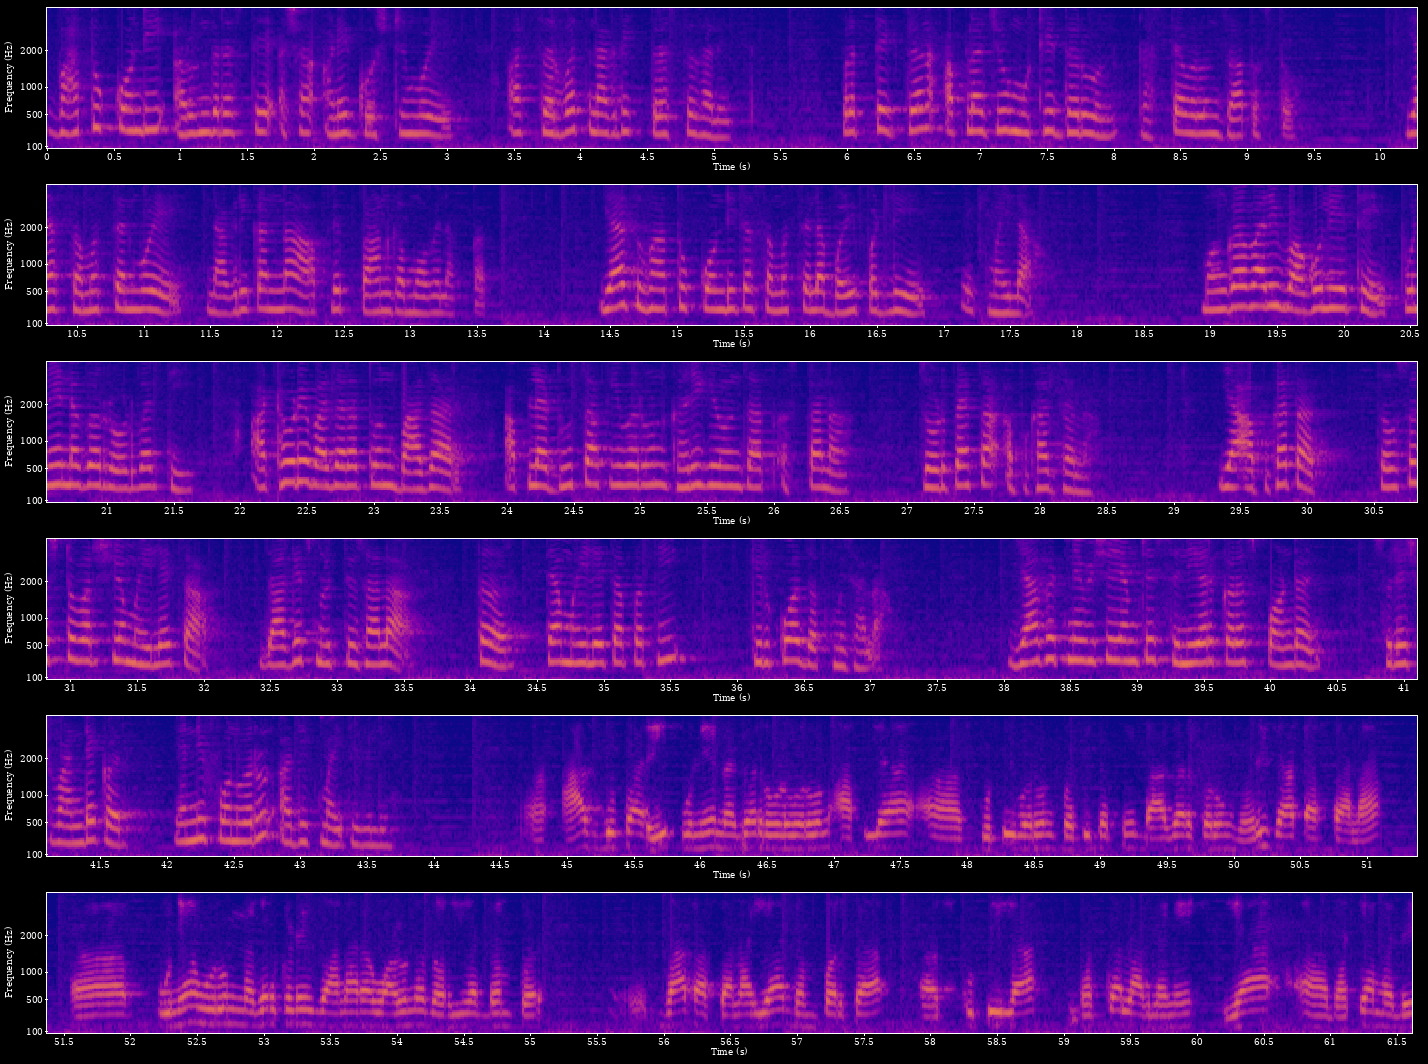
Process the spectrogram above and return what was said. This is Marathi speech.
वाहतूक कोंडी अरुंद रस्ते अशा अनेक गोष्टींमुळे आज सर्वच नागरिक त्रस्त झालेत. प्रत्येकजण आपला जीव मुठीत धरून रस्त्यावरून जात असतो. या समस्यांमुळे नागरिकांना आपले प्राण गमवावे लागतात. याच वाहतूक कोंडीच्या समस्येला बळी पडली आहे एक महिला. मंगळवारी वाघोली येथे पुणे नगर रोडवरती आठवडे बाजारातून बाजार आपल्या दुचाकीवरून घरी घेऊन जात असताना जोडप्याचा अपघात झाला. या अपघातात चौसष्ट वर्षीय महिलेचा जागीच मृत्यू झाला तर त्या महिलेचा प्रति किरकोळ जखमी झाला. या घटनेविषयी आमचे सिनियर करस्पॉन्डंट सुरेश वांडेकर यांनी फोनवरून अधिक माहिती दिली. आज दुपारी पुणे नगर रोडवरून आपल्या स्कूटीवरून पती पत्नी बाजार करून घरी जात असताना पुण्यावरून नगरकडे जाणारा वाळून भरलेला डंपर जात असताना या डंपरचा स्कूटीला धक्का लागल्याने या धक्क्यामध्ये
